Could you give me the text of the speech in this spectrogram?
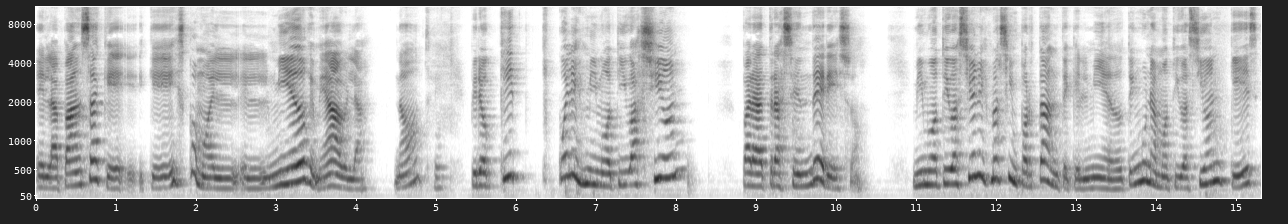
en la panza que, es como el, miedo que me habla, ¿no? Pero ¿qué, ¿cuál es mi motivación para trascender eso? Mi motivación es más importante que el miedo. Tengo una motivación que es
